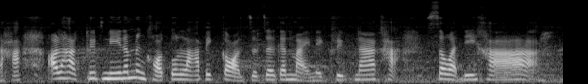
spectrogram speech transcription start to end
นะคะ เอาละค่ะคลิปนี้น้ำหนึ่งขอตัวลาไปก่อนจะเจอกันใหม่ในคลิปหน้าค่ะ สวัสดีค่ะ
